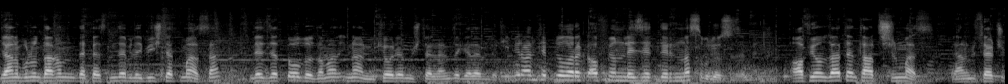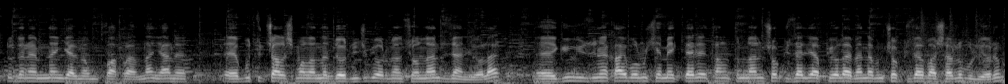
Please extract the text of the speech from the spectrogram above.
Yani bunun dağın tepesinde bile bir işletme alsan lezzetli olduğu zaman inanın ki oraya müşterilerinize gelebilir. Bir Antepli olarak Afyon'un lezzetlerini nasıl buluyorsunuz efendim? Afyon zaten tartışılmaz. Yani bir Selçuklu döneminden gelme mutfaklarından. Yani e, bu tür çalışmalarında dördüncü bir organizasyonlarını düzenliyorlar. E, gün yüzüne kaybolmuş yemekleri, tanıtımlarını çok güzel yapıyorlar. Ben de bunu çok güzel, başarılı buluyorum.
